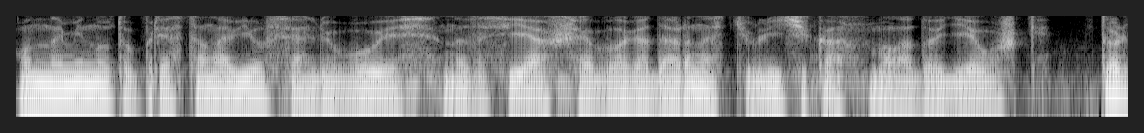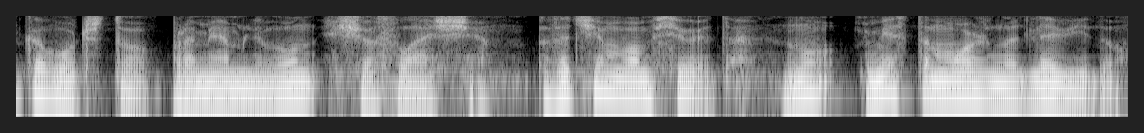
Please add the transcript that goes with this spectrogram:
Он на минуту приостановился, любуясь на засиявшее благодарностью личико молодой девушки. «Только вот что», — промямлил он еще слаще. «Зачем вам все это? Ну, место можно для виду.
